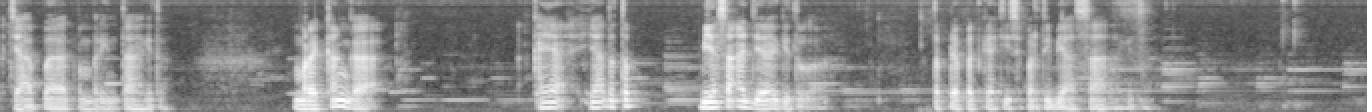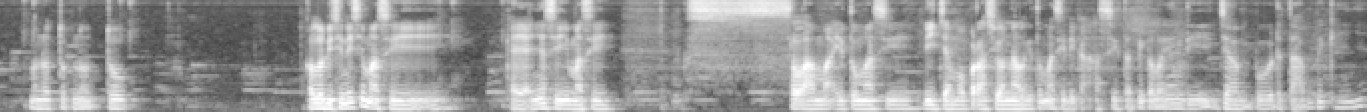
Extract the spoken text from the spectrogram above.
pejabat pemerintah gitu. Mereka nggak kayak ya tetap biasa aja gitu loh. Tetap dapat gaji seperti biasa gitu. Menutup-nutup. Kalau di sini sih masih kayaknya sih masih selama itu masih di jam operasional gitu masih dikasih. Tapi kalau yang di Jabodetabek kayaknya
